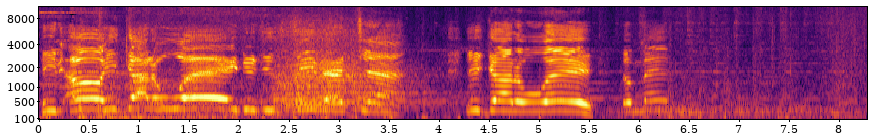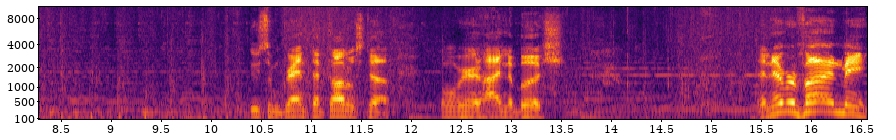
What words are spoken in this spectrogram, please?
He, oh, he got away! Did you see that, chat? He got away. The man. Do some Grand Theft Auto stuff. Come over here and hide in the bush. They never find me.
